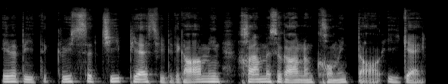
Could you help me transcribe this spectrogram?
eben bei gewissen GPS, wie bei der Garmin, kann man sogar noch einen Kommentar eingeben.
